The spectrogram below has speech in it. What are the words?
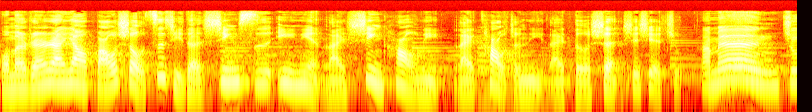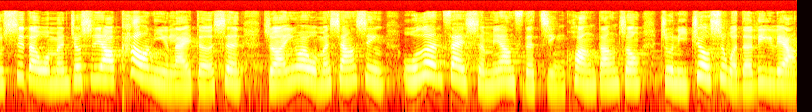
我们仍然要保守自己的心思意念，来信靠你，来靠着你来得胜。谢谢主，阿门。主是的，我们就是要靠你来得胜。主要因为我们相信，无论在什么样子的境况当中，主你就是我的力量，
